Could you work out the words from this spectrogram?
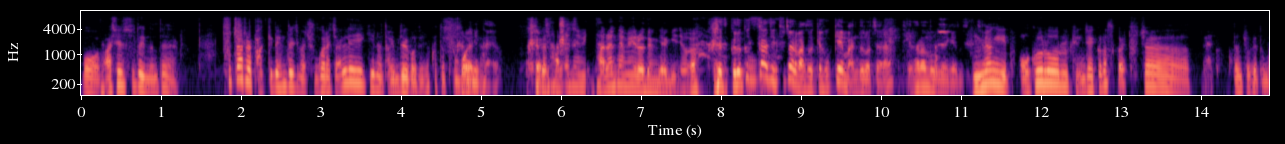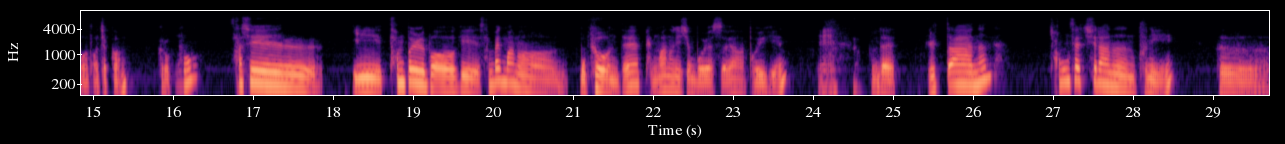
뭐 아실 수도 있는데 투자를 받기도 힘들지만 중간에 잘리기는 더 힘들거든요. 그것도 두. 그 그러니까 다른 의미, 다른 의미로 능력이죠. 그래서 그래도 끝까지 투자를 봐서 결국 게임 만들었잖아. 대단한 능력이에도 진짜. 분명히 어그로를 굉장히 끌었을 거예요. 투자했던 쪽에도 뭐 어쨌건 그렇고 사실 이 텀블벅이 300만 원 목표인데 100만 원이 지금 모였어요. 보이기엔. 예. 근데 일단은 청새치라는 분이 그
